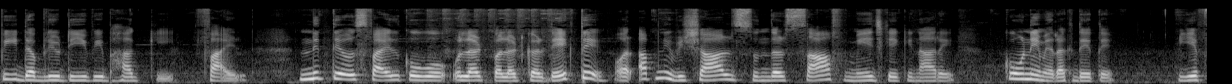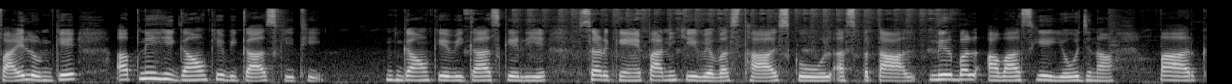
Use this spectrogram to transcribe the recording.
पीडब्ल्यूडी विभाग की फ़ाइल। नित्य उस फ़ाइल को वो उलट पलट कर देखते और अपनी विशाल, सुंदर, साफ़ मेज के किनारे कोने में रख देते। ये फ़ाइल उनके अपने ही गाँव के विकास की थी। गाँव के विकास के लिए सड़कें, पानी की व्यवस्था, स्कूल, अस्पताल, निर्बल आवासीय योजना, पार्क,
